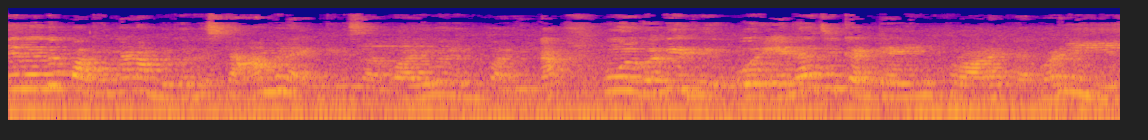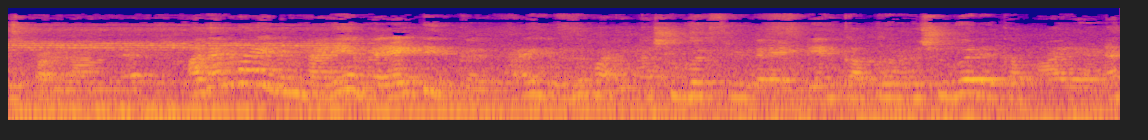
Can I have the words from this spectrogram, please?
இது வந்து பார்த்தீங்கன்னா நம்மளுக்கு வந்து ஸ்டாமினா இன்க்ரீஸ் ஆகும். அதே வந்து பார்த்தீங்கன்னா உங்களுக்கு வந்து இது ஒரு எனர்ஜி கண்டெய்னிங் ப்ராடக்ட்டை கூட நீங்கள் யூஸ் பண்ணலாங்க அதே மாதிரி இதுக்கு நிறைய வெரைட்டி இருக்கிறதுனால இது வந்து பார்த்தீங்கன்னா சுகர் ஃப்ரீ வெரைட்டி அதுக்கப்புறம் வந்து சுகர் இருக்க மாதிரியான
